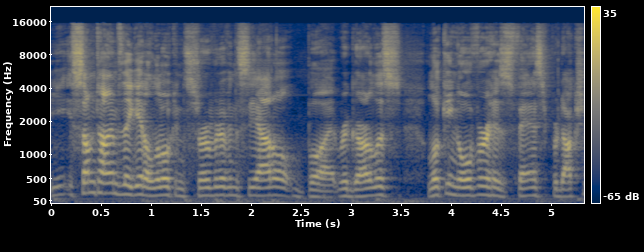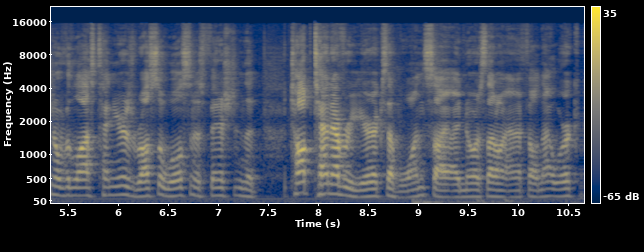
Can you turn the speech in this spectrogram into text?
He- Sometimes they get a little conservative in Seattle, but regardless, looking over his fantasy production over the last 10 years, Russell Wilson has finished in the top 10 every year except once. I, I noticed that on NFL Network.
